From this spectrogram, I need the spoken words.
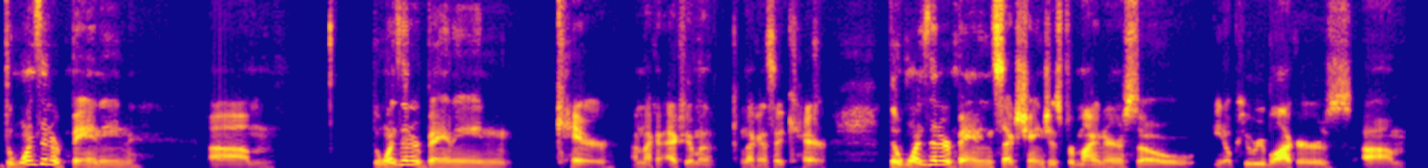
the ones that are banning um the ones that are banning care i'm not gonna actually i'm gonna i'm not gonna say care. The ones that are banning sex changes for minors so you know puberty blockers um,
